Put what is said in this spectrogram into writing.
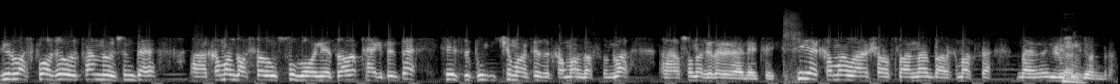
Villas Boas ötən mövsümdə komandaşları usulla oynayacağı təqdirdə Chelsea bu iki Manchester komandasıyla sona qədər irəliləyəcək. Digər komandaların şanslarından danışmaqsa mən ümid görmürəm.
